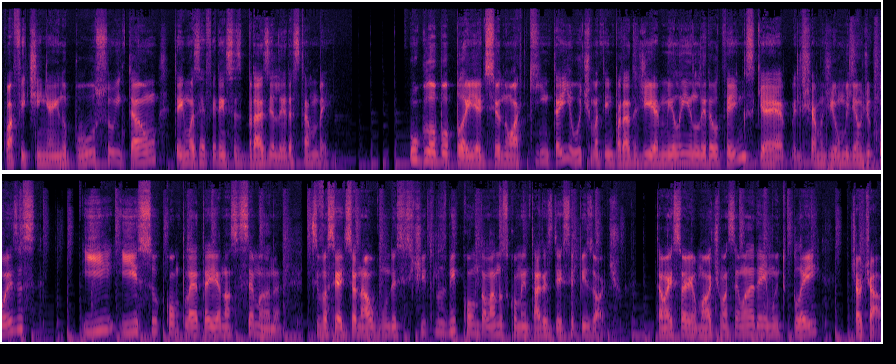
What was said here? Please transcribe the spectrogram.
com a fitinha aí no pulso, então tem umas referências brasileiras também. O Globoplay adicionou a quinta e última temporada de A Million Little Things, que é, eles chamam de Um Milhão de Coisas, e isso completa aí a nossa semana. Se você adicionar algum desses títulos, me conta lá nos comentários desse episódio. Então é isso aí, uma ótima semana, dei muito play. Tchau, tchau.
